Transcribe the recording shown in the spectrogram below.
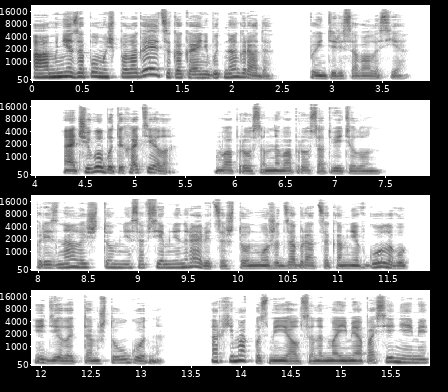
«А мне за помощь полагается какая-нибудь награда?» – поинтересовалась я. «А чего бы ты хотела?» – вопросом на вопрос ответил он. Призналась, что мне совсем не нравится, что он может забраться ко мне в голову и делать там что угодно. Архимаг посмеялся над моими опасениями,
